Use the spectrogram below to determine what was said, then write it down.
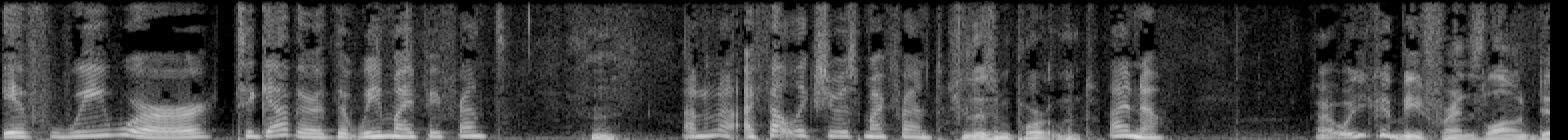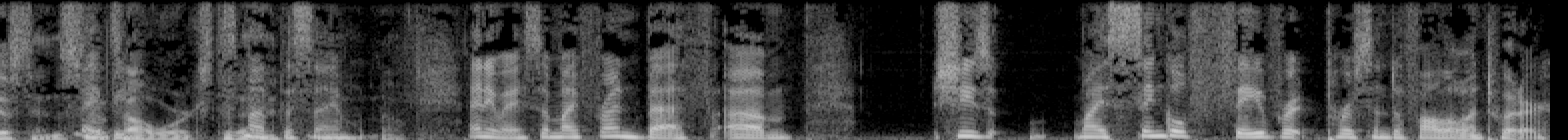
if we were together, that we might be friends. Hmm. I don't know. I felt like she was my friend. She lives in Portland. I know. Right, well, you could be friends long distance. That's how it works today. It's not the same. Anyway, so my friend Beth, um, she's my single favorite person to follow on Twitter.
